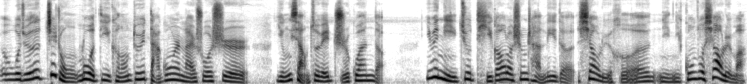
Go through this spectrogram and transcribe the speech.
呃，我觉得这种落地可能对于打工人来说是影响最为直观的，因为你就提高了生产力的效率和你你工作效率嘛。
